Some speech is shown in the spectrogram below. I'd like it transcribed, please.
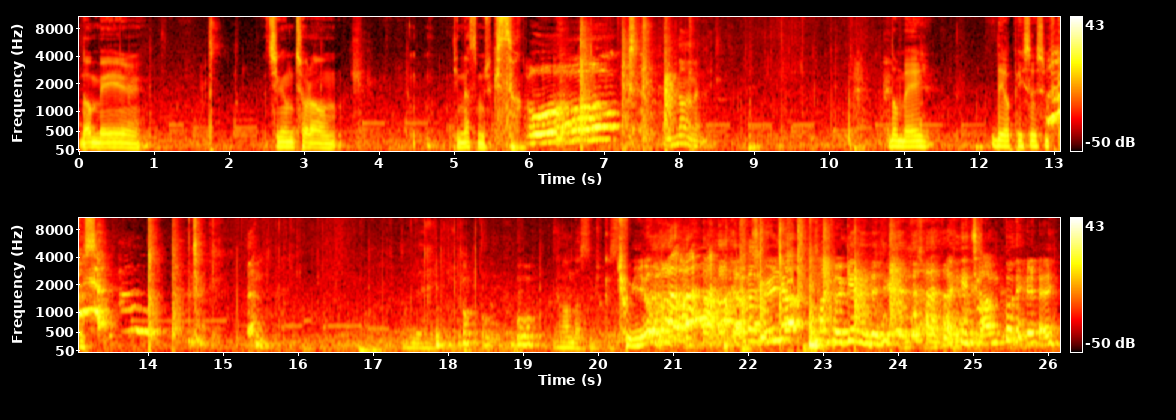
넌 매일 지금처럼 빛났으면 좋겠어. 민망하면 안 돼. 넌 매일 내 옆에 있었으면 좋겠어. 나만 봤으면 좋겠어. 졸려? 졸려? 잠 별겠는데 지금. 잠꼬 대를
